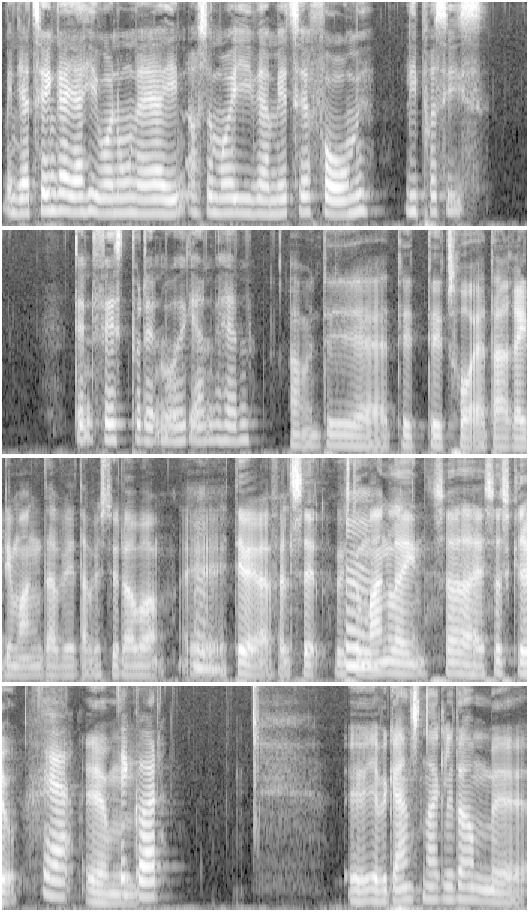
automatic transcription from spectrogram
Men jeg tænker, jeg hiver nogle af jer ind, og så må I være med til at forme lige præcis den fest på den måde, I gerne vil have den. Ja, men det, er- det, det tror jeg, der er rigtig mange, der vil, der vil støtte op om. Mm. Øh, Mm. det vil jeg i hvert fald selv. Hvis mm. Mm. du mangler en, så, øh, så skriv. Ja, Øhm, det er godt. Øh, jeg vil gerne snakke lidt om, øh,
